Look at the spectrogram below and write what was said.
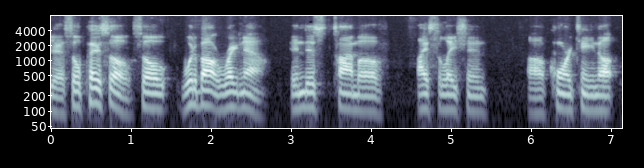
Yeah. So peso. So what about right now in this time of isolation uh, quarantine up.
